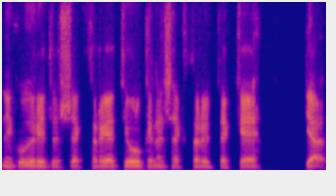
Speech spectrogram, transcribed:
niin kuin yrityssektori että julkinen sektori tekee – ja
